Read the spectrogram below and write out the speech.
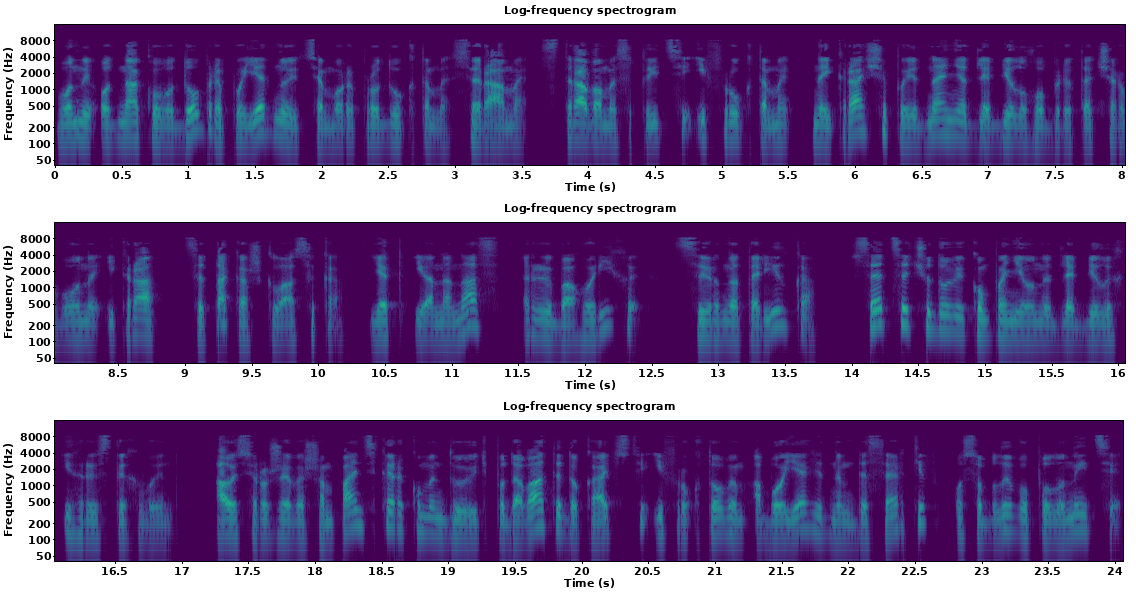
вони однаково добре поєднуються морепродуктами, сирами, стравами з птиці і фруктами. Найкраще поєднання для білого блюда червона ікра це така ж класика, як і ананас, риба, горіхи, сирна тарілка. Все це чудові компаньйони для білих ігристих вин. А ось рожеве шампанське рекомендують подавати до качці і фруктовим або ягідним десертів, особливо полуниці,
